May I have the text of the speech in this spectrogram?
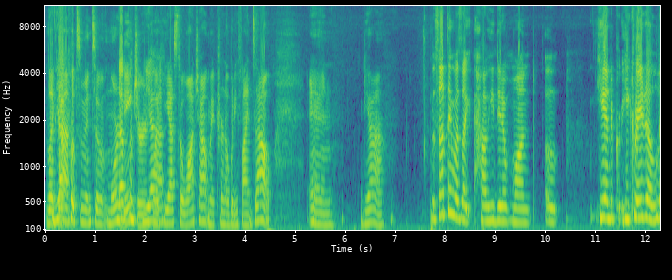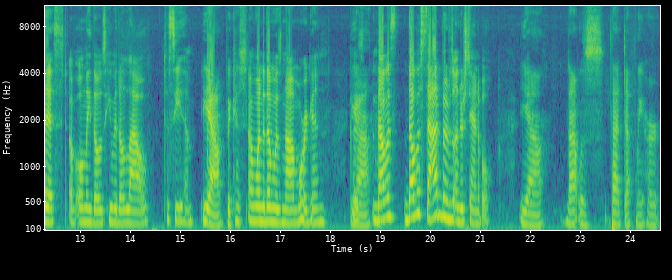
Like Yeah. that puts him into more That danger. yeah. Like he has to watch out, make sure nobody finds out. And yeah, The sad thing was like how he didn't want. A, he had he created a list of only those he would allow to see him, yeah, because and one of them was not Morgan. Yeah. that was that was sad, but it was understandable. Yeah, that was that definitely hurt.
